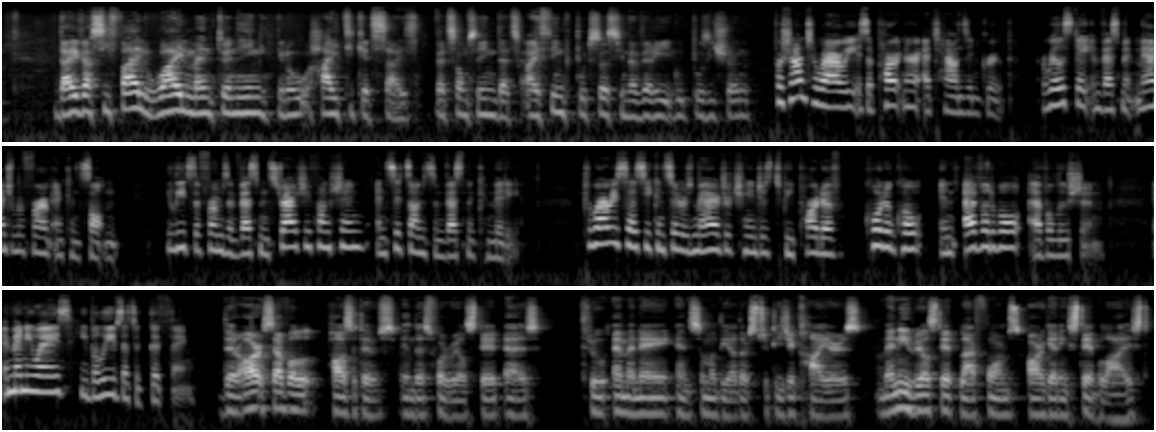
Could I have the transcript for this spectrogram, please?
diversify while maintaining, you know, high ticket size. That's something that I think puts us in a very good position. Prashant Tiwari is a partner at Townsend Group, a real estate investment management firm and consultant. He leads the firm's investment strategy function and sits on its investment committee. Tiwari says he considers manager changes to be part of quote unquote inevitable evolution. In many ways, he believes that's a good thing. There are several positives in this for real estate as through M&A and some of the other strategic hires, many real estate platforms are getting stabilized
